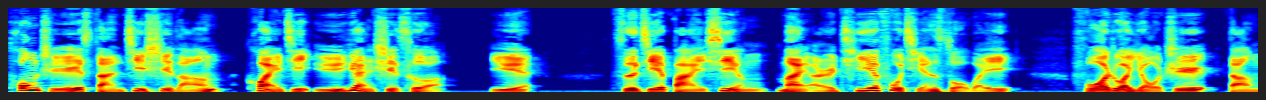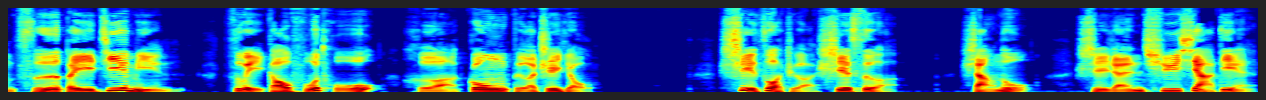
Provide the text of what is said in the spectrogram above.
通直散骑侍郎会稽于院侍策曰：“此皆百姓卖而贴付钱所为，佛若有之，当慈悲皆悯。”最高浮屠和功德之有，侍作者失色，上怒，使人驱下殿。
